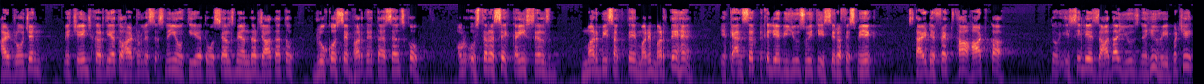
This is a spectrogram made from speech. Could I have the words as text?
हाइड्रोजन में चेंज कर दिया तो हाइड्रोलिसिस नहीं होती है तो वो सेल्स में अंदर जाता तो ग्लूकोज से भर देता है सेल्स को। और उस तरह से कई सेल्स मर भी सकते, मर, मरते हैं। ये कैंसर के लिए भी यूज़ हुई थी, सिर्फ़ इसमें एक साइड इफ़ेक्ट था हार्ट का। तो इसीलिए ज़्यादा यूज़ नहीं हुई। बट ये,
